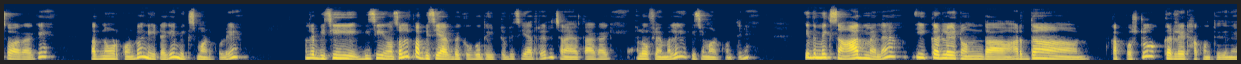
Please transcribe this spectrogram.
ಸೊ ಹಾಗಾಗಿ ಅದು ನೋಡಿಕೊಂಡು ನೀಟಾಗಿ ಮಿಕ್ಸ್ ಮಾಡ್ಕೊಳ್ಳಿ. ಅಂದರೆ ಬಿಸಿ ಬಿಸಿ ಒಂದು ಸ್ವಲ್ಪ ಬಿಸಿ ಆಗಬೇಕು ಗೋಧಿ ಹಿಟ್ಟು. ಬಿಸಿ ಆದರೆ ಚೆನ್ನಾಗಿರುತ್ತೆ. ಹಾಗಾಗಿ ಲೋ ಫ್ಲೇಮಲ್ಲಿ ಬಿಸಿ ಮಾಡ್ಕೊತೀನಿ. ಇದು ಮಿಕ್ಸ್ ಆದಮೇಲೆ ಈ ಕಡಲೆ ಹಿಟ್ಟು ಒಂದು ಅರ್ಧ ಕಪ್ಪಷ್ಟು ಕಡಲೆ ಹಿಟ್ಟು ಹಾಕ್ಕೊತಿದ್ದೀನಿ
